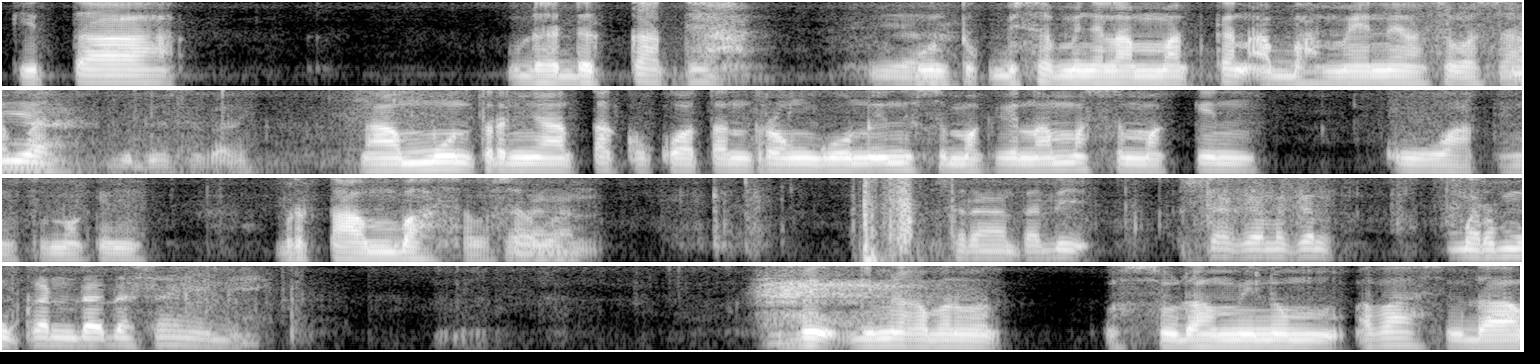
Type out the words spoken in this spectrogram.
kita udah dekat ya Iya. untuk bisa menyelamatkan Abah Menel Iya, sahabat-sahabat. betul sekali. Namun ternyata kekuatan Tronggono ini semakin lama semakin kuat ini, semakin bertambah sahabat-sahabat. Serangan, serangan tadi seakan-akan meremukan dada saya ini. Be, gimana kabar? Sudah minum apa? Sudah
